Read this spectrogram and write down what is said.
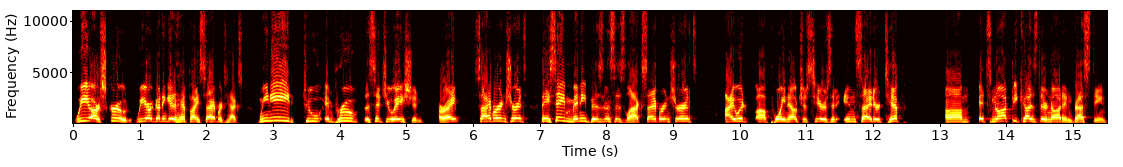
we are screwed. We are going to get hit by cyber attacks. We need to improve the situation. All right. Cyber insurance, they say many businesses lack cyber insurance. I would uh, point out just here's an insider tip. Um, it's not because they're not investing.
